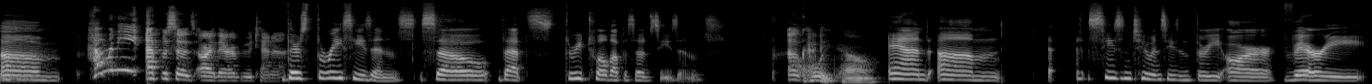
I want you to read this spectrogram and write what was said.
Um, How many episodes are there of Utena? there's three seasons, so that's three 12 episode seasons. Okay. Holy cow! And um season 2 and season 3 are very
